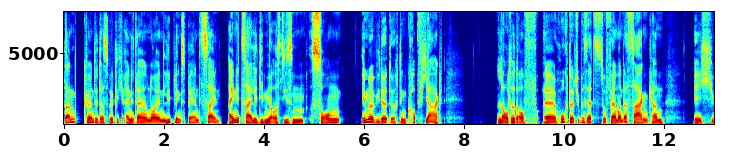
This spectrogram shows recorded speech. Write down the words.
dann könnte das wirklich eine deiner neuen Lieblingsbands sein. Eine Zeile, die mir aus diesem Song immer wieder durch den Kopf jagt, lautet auf äh, Hochdeutsch übersetzt, sofern man das sagen kann, ich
